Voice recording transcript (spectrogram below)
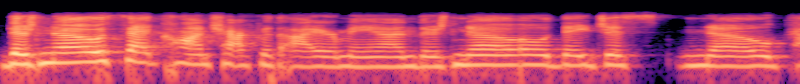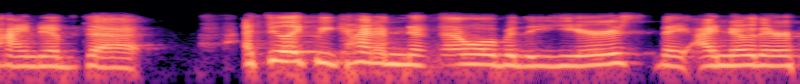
there's no set contract with Ironman there's no they just know kind of the I feel like we kind of know over the years they I know their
